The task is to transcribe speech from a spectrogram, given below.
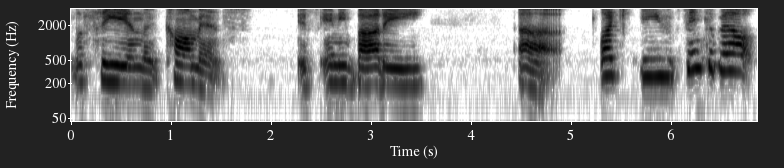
Let's see in the comments if anybody uh, like do you think about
